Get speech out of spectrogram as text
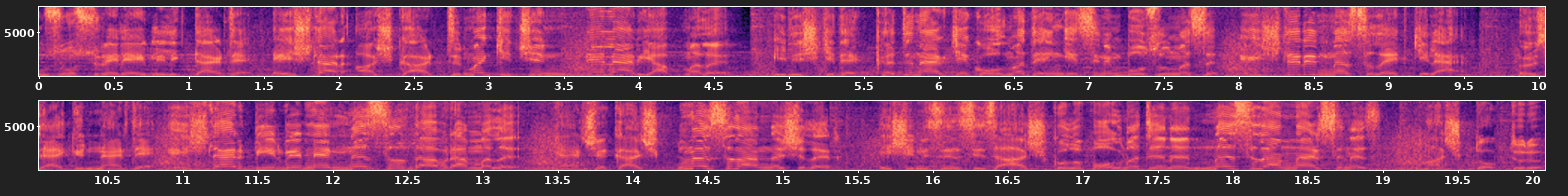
uzun süreli evliliklerde eşler aşkı arttırmak için neler yapmalı? İlişkide kadın erkek olma dengesinin bozulması eşleri nasıl etkiler? Özel günlerde eşler birbirine nasıl davranmalı? Gerçek aşk nasıl anlaşılır? Eşinizin size aşık olup olmadığını nasıl anlarsınız? Aşk doktoru,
